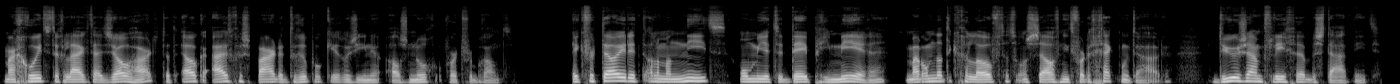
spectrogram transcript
maar groeit tegelijkertijd zo hard dat elke uitgespaarde druppel kerosine alsnog wordt verbrand. Ik vertel je dit allemaal niet om je te deprimeren, maar omdat ik geloof dat we onszelf niet voor de gek moeten houden. Duurzaam vliegen bestaat niet.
